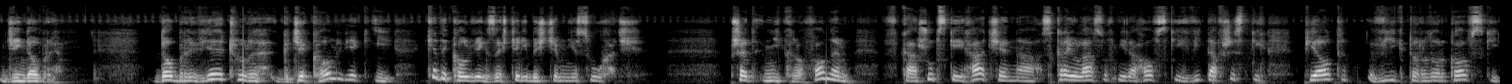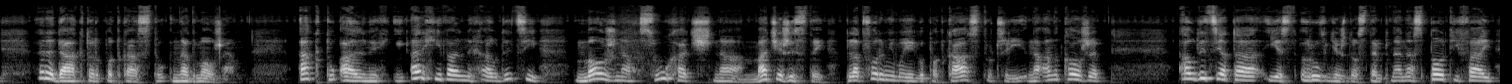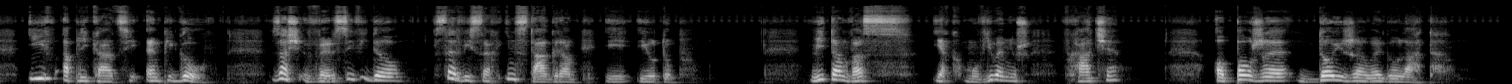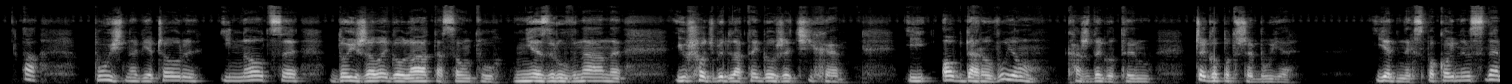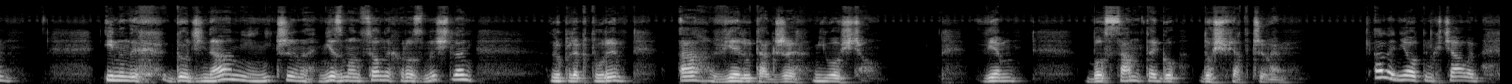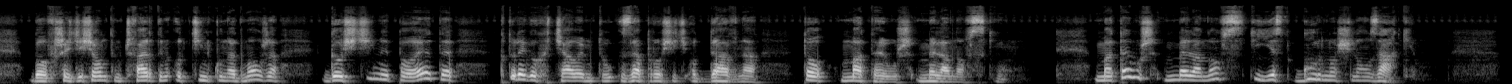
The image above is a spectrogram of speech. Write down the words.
Dzień dobry. Dobry wieczór, gdziekolwiek i kiedykolwiek zechcielibyście mnie słuchać. Przed mikrofonem w kaszubskiej chacie na skraju lasów mirachowskich wita wszystkich Piotr Wiktor Lorkowski, redaktor podcastu Nadmorze. Aktualnych i archiwalnych audycji można słuchać na macierzystej platformie mojego podcastu, czyli na Ankorze Audycja ta jest również dostępna na Spotify i w aplikacji MPGO, zaś w wersji wideo w serwisach Instagram i YouTube. Witam Was, jak mówiłem już, w chacie o porze dojrzałego lata. A późne wieczory i noce dojrzałego lata są tu niezrównane, już choćby dlatego, że ciche i obdarowują każdego tym, czego potrzebuje. Jednych spokojnym snem, innych godzinami niczym niezmąconych rozmyśleń lub lektury, a wielu także miłością. Wiem, bo sam tego doświadczyłem. Ale nie o tym chciałem, bo w 64. odcinku Nadmorza gościmy poetę, którego chciałem tu zaprosić od dawna. To Mateusz Melanowski. Mateusz Melanowski jest górnoślązakiem.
